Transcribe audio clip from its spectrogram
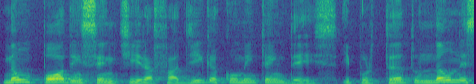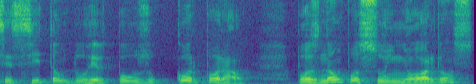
não podem sentir a fadiga como entendeis, e, portanto, não necessitam do repouso corporal, pois não possuem órgãos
